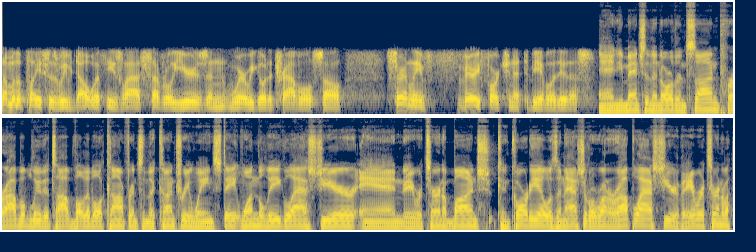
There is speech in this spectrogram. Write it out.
some of the places we've dealt with these last several years, and where we go to travel. So certainly very fortunate to be able to do this. And you mentioned the Northern Sun, probably the top volleyball conference in the country. Wayne State won the league last year, and they return a bunch. Concordia was a national runner-up last year. They return a bunch.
